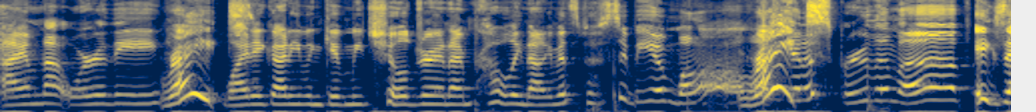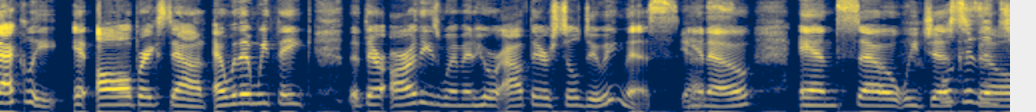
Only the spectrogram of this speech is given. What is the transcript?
I am not worthy. Right. Why did God even give me children? I'm probably not even supposed to be a mom. Right. I'm going to screw them up. Exactly. It all breaks down. And then we think that there are these women who are out there still doing this, you know? And so we just because feel, it's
